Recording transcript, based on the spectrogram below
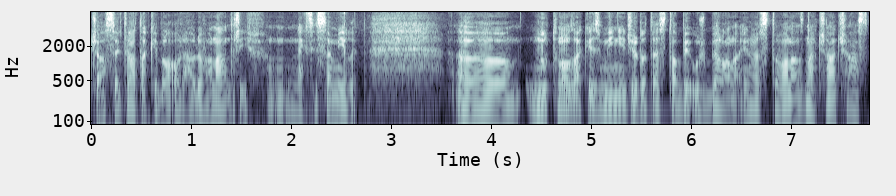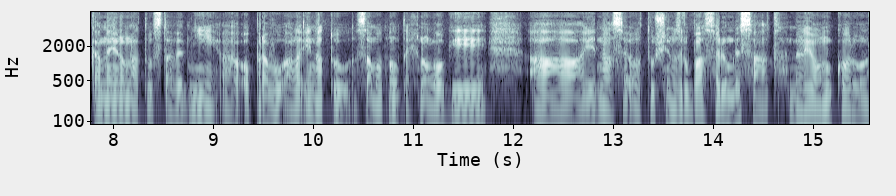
částce, která taky byla odhadovaná dřív. Nechci se mýlit. Uh, nutno taky zmínit, že do té stavby už byla nainvestovaná značná částka nejenom na tu stavební uh, opravu, ale i na tu samotnou technologii a jedná se o tuším zhruba 70 milionů korun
